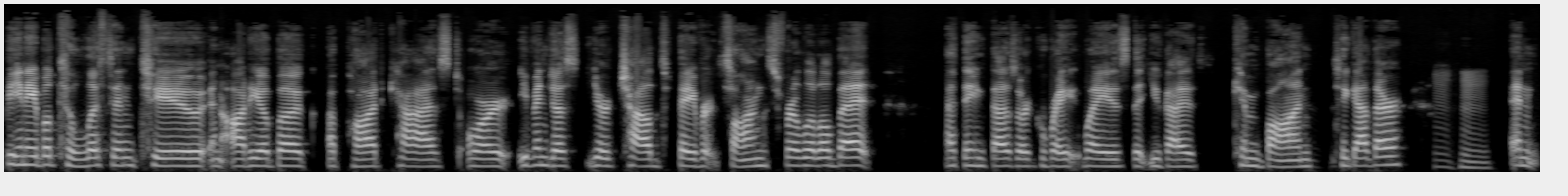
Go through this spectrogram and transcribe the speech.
being able to listen to an audiobook, a podcast, or even just your child's favorite songs for a little bit, I think those are great ways that you guys can bond together. Mm-hmm. And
